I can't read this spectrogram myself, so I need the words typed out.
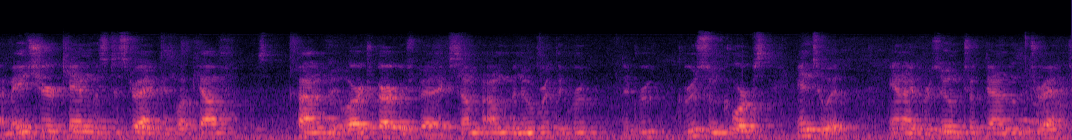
I made sure Ken was distracted while Cal found a large garbage bag, somehow maneuvered the, group, the group, gruesome corpse into it, and I presume took down to the trash.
